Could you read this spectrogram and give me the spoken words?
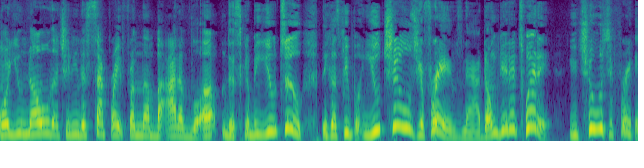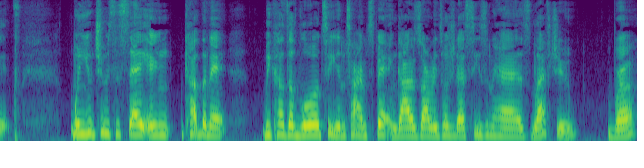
Or you know that you need to separate from them, but out of love, oh, this could be you too. Because people, you choose your friends now. Don't get it twisted. You choose your friends. When you choose to stay in covenant because of loyalty and time spent, and God has already told you that season has left you, bruh,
